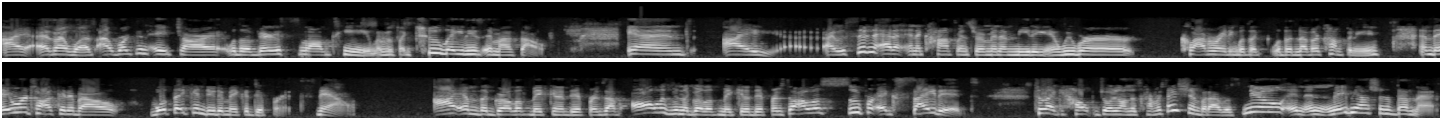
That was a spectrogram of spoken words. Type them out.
I as I was, I worked in HR with a very small team. It was like two ladies and myself, and I I was sitting at a, in a conference room in a meeting, and we were collaborating with a with another company, and they were talking about what they can do to make a difference. Now, I am the girl of making a difference. I've always been the girl of making a difference, so I was super excited to like help join on this conversation, but I was new and, and maybe I shouldn't have done that.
